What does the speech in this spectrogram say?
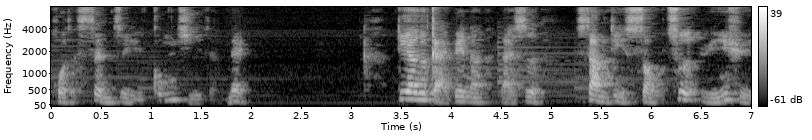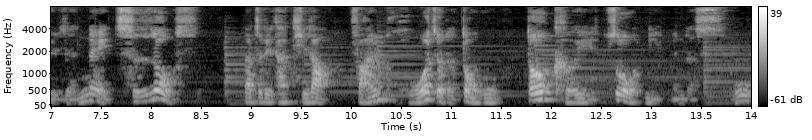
或者甚至于攻击人类。第二个改变呢，乃是上帝首次允许人类吃肉食。那这里他提到，凡活着的动物都可以做你们的食物。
